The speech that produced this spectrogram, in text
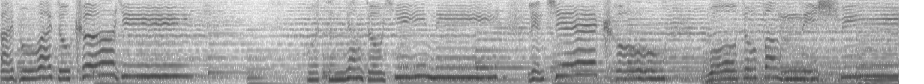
爱不爱都可以，我怎样都依你，连借口我都帮你寻。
